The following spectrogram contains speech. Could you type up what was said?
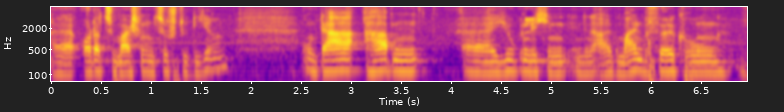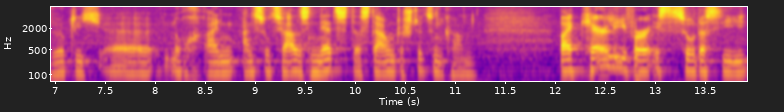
äh, oder zum Beispiel um zu studieren. Und da haben äh, Jugendlichen in der Allgemeinbevölkerung wirklich äh, noch ein, ein soziales Netz, das da unterstützen kann. Bei CareLever ist es so, dass sie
